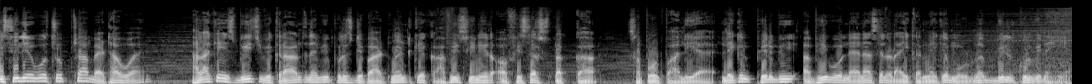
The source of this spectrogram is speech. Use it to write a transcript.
इसीलिए वो चुपचाप बैठा हुआ है। हालाँकि इस बीच विक्रांत ने भी पुलिस डिपार्टमेंट के काफ़ी सीनियर ऑफिसर्स तक का सपोर्ट पा लिया है। लेकिन फिर भी अभी वो नैना से लड़ाई करने के मूड में बिल्कुल भी नहीं है।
